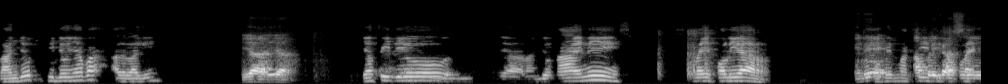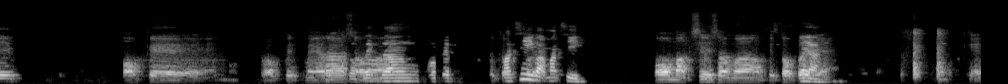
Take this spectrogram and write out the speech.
Lanjut videonya Pak, ada lagi. Iya, iya. Yang video ya lanjut. Nah, ini spray foliar. Ini Profit Maxi, aplikasi. Oke. Profit merah Profit sama dan profit. Maxi Pak, Maxi. Oh, Maxi sama Pitoplek Iya. ya. Oke.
